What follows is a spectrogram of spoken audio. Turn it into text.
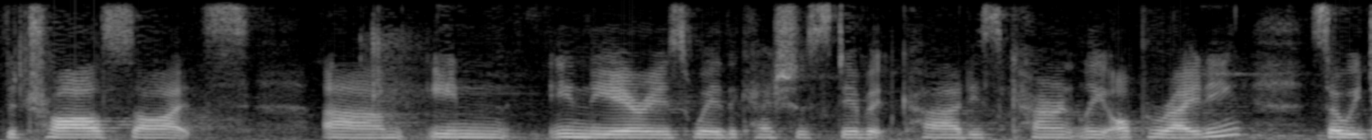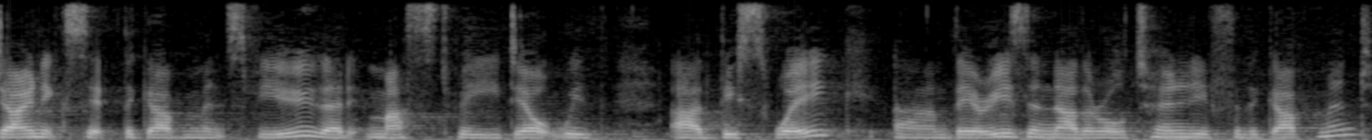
the trial sites um, in, in the areas where the cashless debit card is currently operating. So we don't accept the government's view that it must be dealt with uh, this week. Um, there is another alternative for the government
